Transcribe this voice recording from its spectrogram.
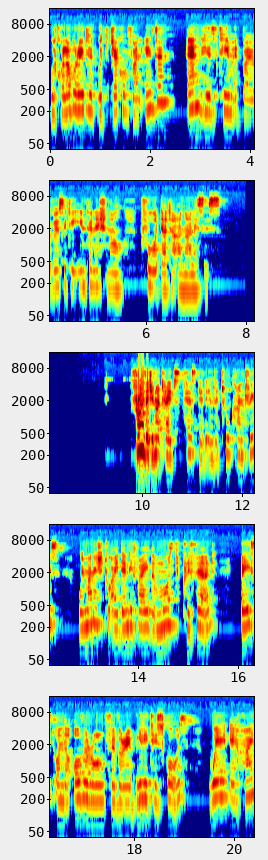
We collaborated with Jacob van Etten and his team at Bioversity International for data analysis. From the genotypes tested in the two countries, we managed to identify the most preferred based on the overall favorability scores, where a high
